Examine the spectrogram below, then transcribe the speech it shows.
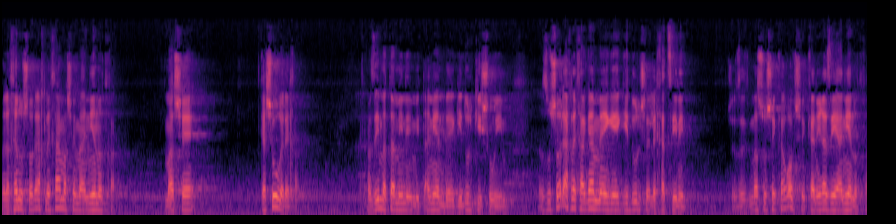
ולכן הוא שולח לך מה שמעניין אותך, מה שקשור אליך. אז אם אתה מתעניין בגידול קישואים, אז הוא שולח לך גם אה, גידול של חצילים, שזה משהו שקרוב, שכנראה זה יעניין אותך.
